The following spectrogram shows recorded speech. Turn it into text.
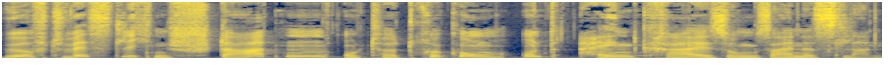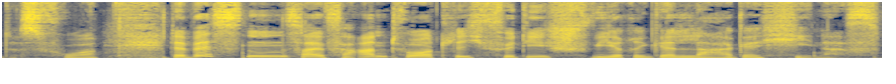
wirft westlichen Staaten Unterdrückung und Einkreisung seines Landes vor. Der Westen sei verantwortlich für die schwierige Lage Chinas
